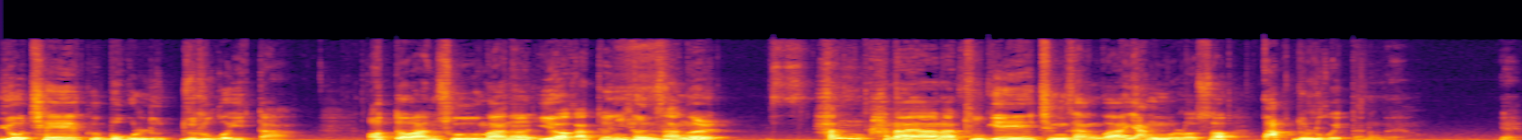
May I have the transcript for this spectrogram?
요체의 그 목을 누르고 있다. 어떠한 수많은 이와 같은 현상을 한, 하나 하나 두 개의 증상과 약물로서 꽉 누르고 있다는 거예요. 예.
